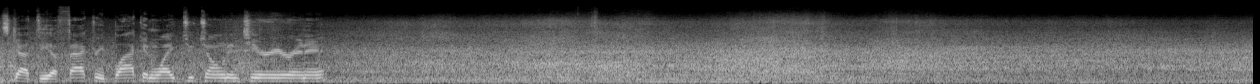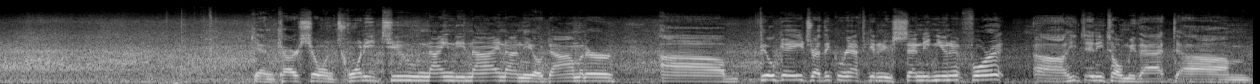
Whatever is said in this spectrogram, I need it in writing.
It's got the uh, factory black and white two-tone interior in it. Again, car showing 22.99 on the odometer. Um, fuel gauge, I think we're gonna have to get a new sending unit for it. Uh, he, and he told me that. Um,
